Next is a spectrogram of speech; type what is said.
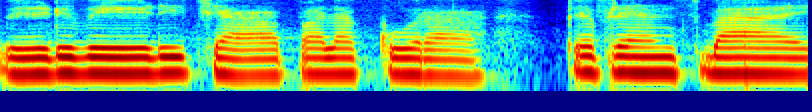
వేడి వేడి చేపల కూర. Okay friends bye.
